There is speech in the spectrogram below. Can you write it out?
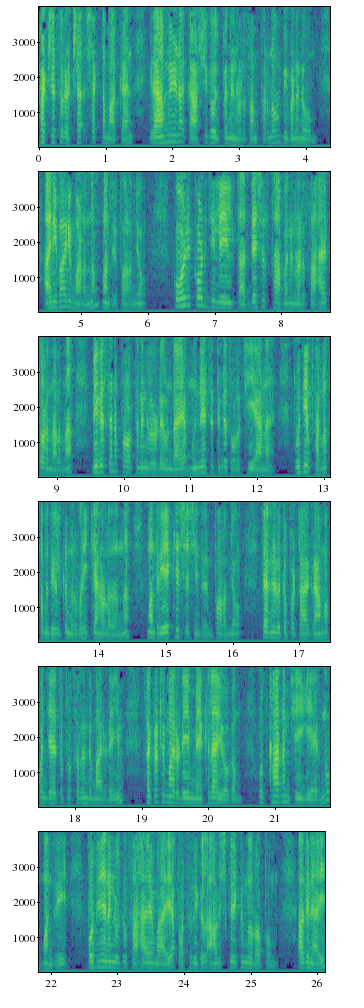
ഭക്ഷ്യസുരക്ഷ ശക്തമാക്കാൻ ഗ്രാമീണ കാർഷികോൽപ്പന്നങ്ങളുടെ സംഭരണവും വിപണനവും അനിവാര്യമാണെന്നും മന്ത്രി പറഞ്ഞു. കോഴിക്കോട് ജില്ലയിൽ തദ്ദേശ സ്ഥാപനങ്ങളുടെ സഹായത്തോടെ നടന്ന വികസന പ്രവർത്തനങ്ങളിലൂടെ ഉണ്ടായ മുന്നേറ്റത്തിന്റെ തുടർച്ചയാണ് പുതിയ ഭരണസമിതികൾക്ക് നിർവഹിക്കാനുള്ളതെന്ന് മന്ത്രി എ കെ ശശീന്ദ്രൻ പറഞ്ഞു. തെരഞ്ഞെടുക്കപ്പെട്ട ഗ്രാമപഞ്ചായത്ത് പ്രസിഡന്റുമാരുടെയും സെക്രട്ടറിമാരുടെയും മേഖലാ യോഗം ഉദ്ഘാടനം ചെയ്യുകയായിരുന്നു മന്ത്രി. പൊതുജനങ്ങൾക്ക് സഹായമായ പദ്ധതികൾ ആവിഷ്കരിക്കുന്നതോടൊപ്പം അതിനായി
